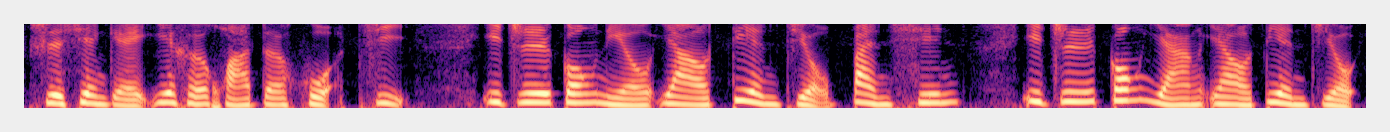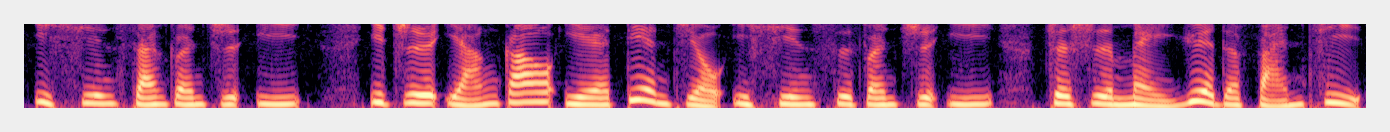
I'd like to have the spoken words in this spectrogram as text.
是献给耶和华的火祭。一只公牛要奠酒半薪，一只公羊要奠酒一薪三分之一，一只羊羔也奠酒一薪四分之一。这是每月的燔祭，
